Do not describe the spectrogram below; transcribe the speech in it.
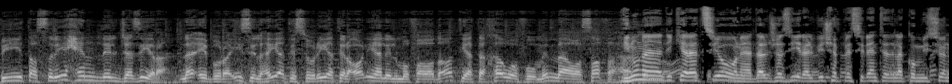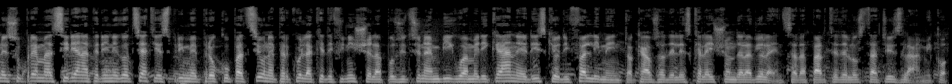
في تصريح للجزيرة نائب رئيس الهيئة السورية العليا للمفاوضات يتخوف مما وصفها In una dichiarazione ad Al Jazeera il vicepresidente della Commissione Suprema Siriana per i negoziati esprime preoccupazione per quella che definisce la posizione ambigua americana e il rischio di fallimento a causa dell'escalation della violenza da parte dello Stato islamico.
